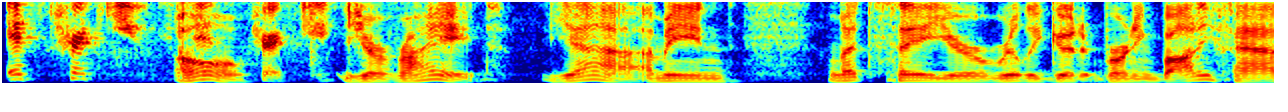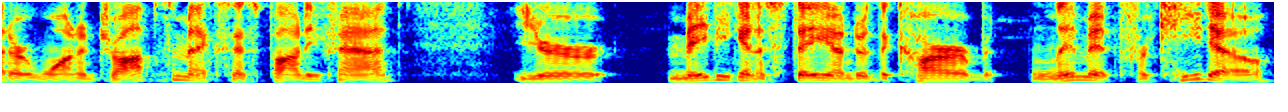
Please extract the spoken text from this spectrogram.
it's tricky. Oh, it's tricky. You're right. Yeah. I mean, let's say you're really good at burning body fat or want to drop some excess body fat, you're maybe going to stay under the carb limit for keto,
